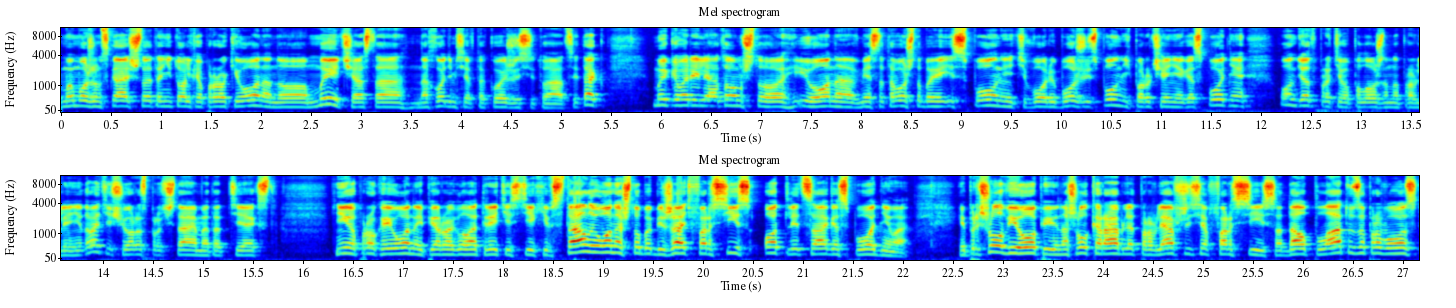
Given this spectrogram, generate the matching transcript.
мы можем сказать, что это не только пророк Иона, но мы часто находимся в такой же ситуации. Так, мы говорили о том, что Иона, вместо того, чтобы исполнить волю Божью, исполнить поручение Господне, он идет в противоположном направлении. Давайте еще раз прочитаем этот текст. Книга пророка Ионы, 1 глава, 3 стих. «И встал Иона, чтобы бежать в Фарсис от лица Господнего. И пришел в Иопию, и нашел корабль, отправлявшийся в Фарсис, отдал плату за провоз,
